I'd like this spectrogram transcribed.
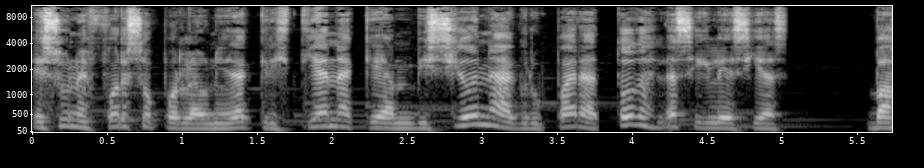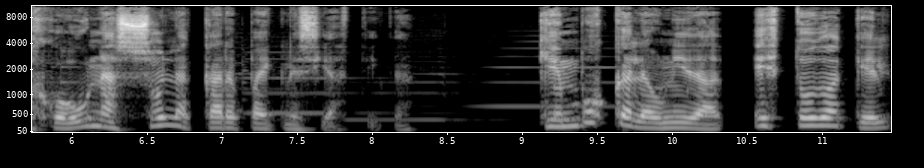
es un esfuerzo por la unidad cristiana que ambiciona agrupar a todas las iglesias bajo una sola carpa eclesiástica. Quien busca la unidad es todo aquel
